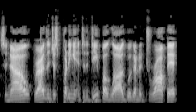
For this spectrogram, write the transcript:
So now, rather than just putting it into the debug log, we're going to drop it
